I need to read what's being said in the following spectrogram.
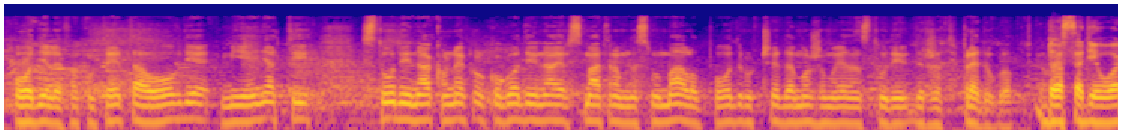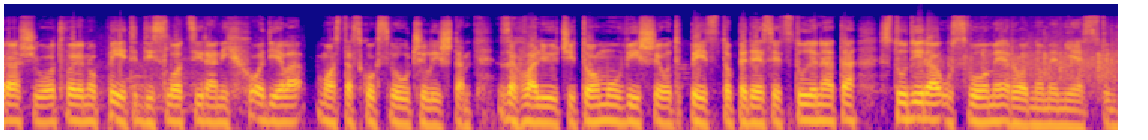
odjele fakulteta ovdje, mijenjati studij nakon nekoliko godina jer smatramo da smo malo područje da možemo jedan studij držati predugo. Do sad je u Orašju otvoreno pet dislociranih odjela Mostarskog sveučilišta. Zahvaljujući tomu više od 550 studenta studira u svome rodnome mjestu.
